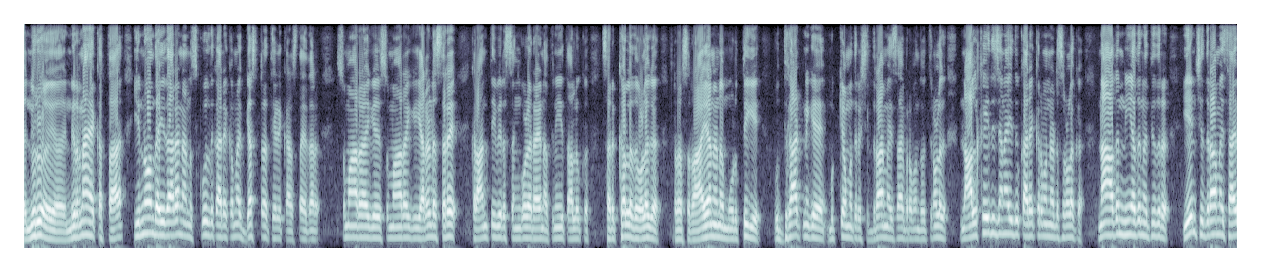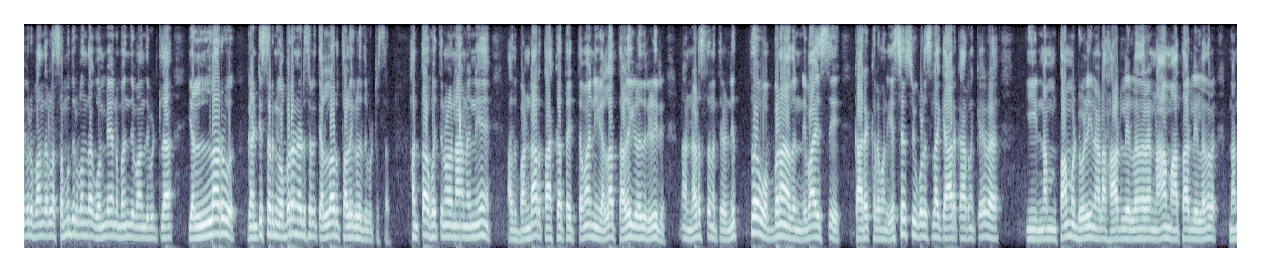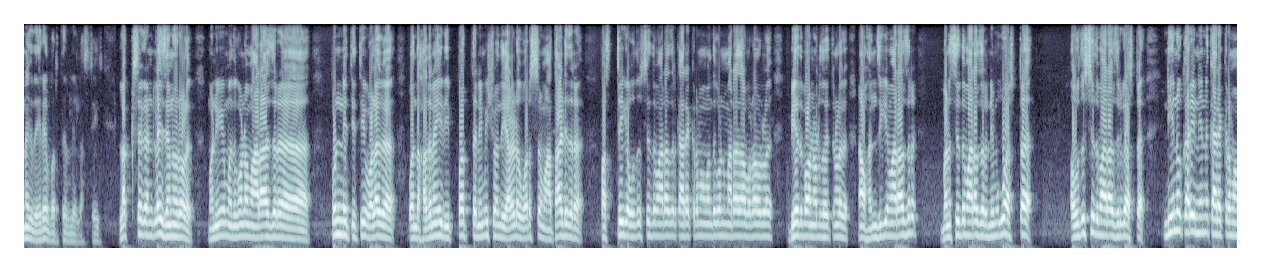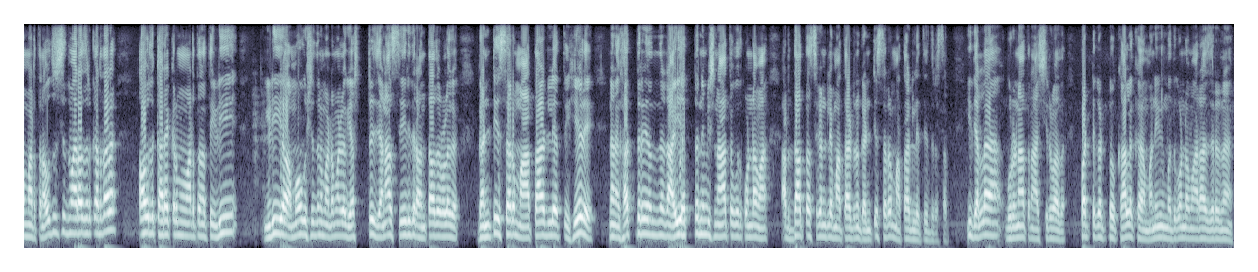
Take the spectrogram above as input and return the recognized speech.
ನಿರು ನಿರ್ಣಾಯಕತ್ತ ಇನ್ನೊಂದು ಐದಾರ ನನ್ನ ಸ್ಕೂಲ್ದ ಕಾರ್ಯಕ್ರಮ ಗೆಸ್ಟ್ ಅಂತ ಹೇಳಿ ಕರೆಸ್ತಾ ಇದ್ದಾರೆ. ಸುಮಾರಾಗಿ ಸುಮಾರಾಗಿ ಎರಡು ಸರಿ ಕ್ರಾಂತಿವೀರ ಸಂಗೊಳ್ಳಿ ರಾಯನ ಅತನಿ ತಾಲೂಕು ಸರ್ಕಲ್ದ ಒಳಗೆ ರಸ ರಾಯಣ್ಣನ ಮೂರ್ತಿಗೆ ಉದ್ಘಾಟನೆಗೆ ಮುಖ್ಯಮಂತ್ರಿ ಸಿದ್ದರಾಮಯ್ಯ ಸಾಹೇಬ್ರ ಒಂದು ಹೊತ್ತಿನೊಳಗೆ ನಾಲ್ಕೈದು ಜನ ಇದು ಕಾರ್ಯಕ್ರಮ ನಡೆಸೋಳಕ್ಕೆ ನಾ ಅದನ್ನ ನೀ ಅದನ್ನ ಹತ್ತಿದ್ರೆ. ಏನು ಸಿದ್ದರಾಮಯ್ಯ ಸಾಹೇಬ್ರು ಬಂದ್ರಲ್ಲ, ಸಮುದ್ರ ಬಂದಾಗ ಒಮ್ಮೆಯನ್ನು ಬಂದು ಬಂದು ಬಿಟ್ಲ. ಎಲ್ಲರೂ ಗಂಟಿ ಸರ್ ನೀವು ಒಬ್ಬರ ನಡೆಸಿರತ್ತೆ ಎಲ್ಲರೂ ತಳಗಿಳಿದು ಬಿಟ್ರು ಸರ್. ಅಂಥ ಹೊತ್ತಿನೊಳಗೆ ನಾನು ಅದು ಭಂಡಾರ ತಾಕತ್ತೈತವ, ನೀವೆಲ್ಲ ತಳಗಿಳಿದ್ರೆ, ಇಳಿರಿ. ನಾನು ನಡೆಸ್ತಾನೆ ಅಂತೇಳಿ ನಿತ್ಯ ಒಬ್ಬನ ಅದನ್ನು ನಿಭಾಯಿಸಿ ಕಾರ್ಯಕ್ರಮ ಯಶಸ್ವಿಗೊಳಿಸ್ಲಾಕ ಯಾರ ಕಾರಣಕ್ಕೆ ಈ ನಮ್ಮ ತಮ್ಮ ಡೊಳ್ಳಿ ನಾಡ ಹಾಡಲಿಲ್ಲ ಅಂದ್ರೆ, ನಾ ಮಾತಾಡಲಿಲ್ಲ ಅಂದ್ರೆ ನನಗೆ ಧೈರ್ಯ ಬರ್ತಿರ್ಲಿಲ್ಲ ಸ್ಟೇಜ್ ಲಕ್ಷ ಗಂಟ್ಲೆ ಜನರೊಳಗೆ. ಮನವಿ ಮದಗೊಂಡ ಮಹಾರಾಜರ ಪುಣ್ಯತಿಥಿ ಒಳಗೆ ಒಂದು ಹದಿನೈದು, ಇಪ್ಪತ್ತು ನಿಮಿಷ, ಒಂದು ಎರಡು ವರ್ಷ ಮಾತಾಡಿದ್ರೆ. ಫಸ್ಟಿಗೆ ಉದಿಸಿದ ಮಹಾರಾಜರ ಕಾರ್ಯಕ್ರಮ ಮದಗೊಂಡು ಮಹಾರಾಜ ಅವರವ್ರ ಭೇದ ಭಾವ ನಡೆದು ಹೊತ್ತಿನೊಳಗೆ ನಾವು ಹಂಜಿಗೆ ಮಹಾರಾಜರು, ಬಣಸಿದ್ದ ಮಹಾರಾಜರು, ನಿಮಗೂ ಅಷ್ಟೇ ಔದುಸಿದ ಮಹಾರಾಜರಿಗೂ ಅಷ್ಟೇ. ನೀನು ಕರಿ ನಿನ್ನ ಕಾರ್ಯಕ್ರಮ ಮಾಡ್ತಾನೆ. ಔದುಸಿದ್ ಮಹಾರಾಜರು ಕರ್ದಾರೆ ಅವ್ರದ್ದು ಕಾರ್ಯಕ್ರಮ ಮಾಡ್ತಾನೆ ಅಂತ ಇಡೀ ಇಡೀ ಅಮೋಘಿಸಿದ ಮಠಮೊಳಗೆ ಎಷ್ಟು ಜನ ಸೇರಿದ್ರೆ ಅಂಥದ್ರೊಳಗೆ ಗಂಟಿ ಸರ್ ಮಾತಾಡ್ಲಿ ಅಂತ ಹೇಳಿ ನನಗೆ ಹತ್ತರಿಂದ ಐ ಹತ್ತು ನಿಮಿಷ ನಾ ತೆಗೆದುಕೊಂಡವ, ಅರ್ಧ ತಾಸು ಗಂಟಲೆ ಮಾತಾಡಿದ್ರು ಗಂಟಿ ಸರ್ ಮಾತಾಡ್ಲತ್ತಿದ್ರು ಸರ್. ಇದೆಲ್ಲ ಗುರುನಾಥನ ಆಶೀರ್ವಾದ. ಪಟ್ಟುಗಟ್ಟು ಕಾಲಕ ಮನವಿ ಮದ್ಕೊಂಡ ಮಹಾರಾಜರನ್ನ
